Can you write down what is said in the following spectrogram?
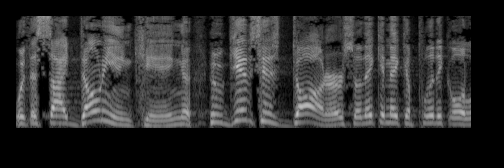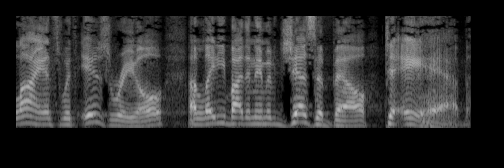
with a Sidonian king who gives his daughter, so they can make a political alliance with Israel, a lady by the name of Jezebel, to Ahab.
